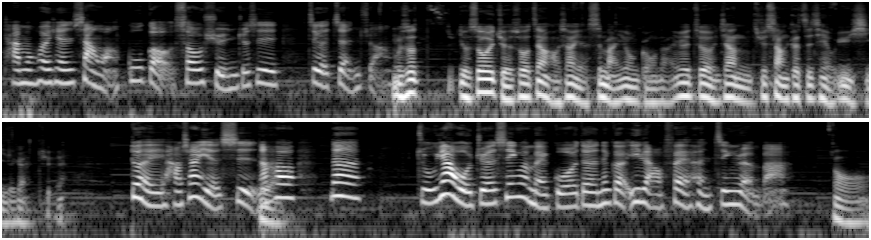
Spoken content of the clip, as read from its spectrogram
他们会先上网 Google 搜寻，就是这个症状。我说。有时候会觉得说这样好像也是蛮用功的，因为就很像你去上课之前有预习的感觉。对，好像也是。然后那主要我觉得是因为美国的那个医疗费很惊人吧？哦，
